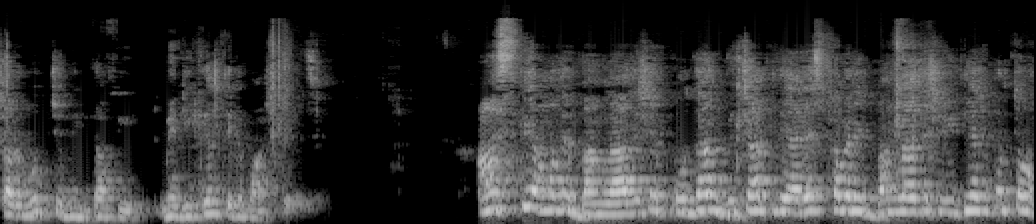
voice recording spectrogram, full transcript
সর্বোচ্চ বিদ্যাপীঠ মেডিকেল থেকে পাশ করেছে। আজকে আমাদের বাংলাদেশের প্রধান বিচারপতি অ্যারেস্ট হবেন এই বাংলাদেশের ইতিহাস প্রথম।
